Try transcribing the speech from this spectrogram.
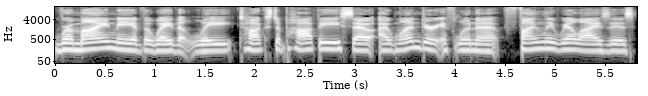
remind me of the way that Li talks to Poppy. So I wonder if Luna finally realizes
